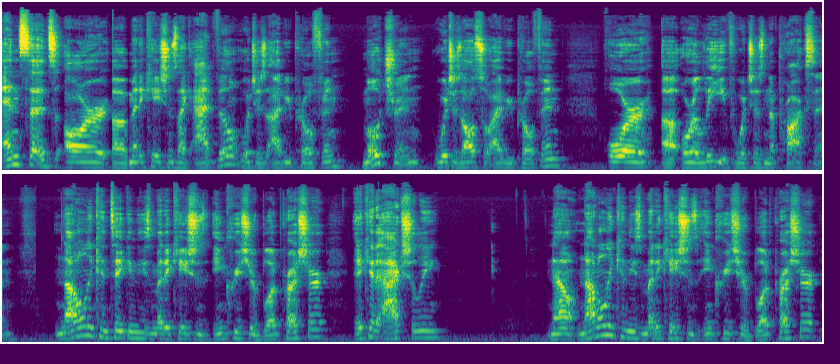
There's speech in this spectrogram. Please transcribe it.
NSAIDs are uh, medications like Advil, which is ibuprofen, Motrin, which is also ibuprofen, or uh, or Aleve, which is naproxen. Not only can taking these medications increase your blood pressure, it can actually now, not only can these medications increase your blood pressure,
